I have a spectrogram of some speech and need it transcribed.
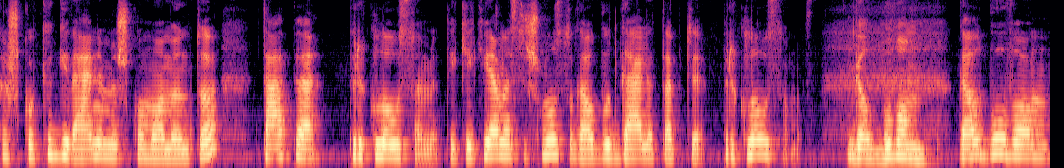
kažkokiu gyvenimišku momentu tapę priklausomi. Tai kiekvienas iš mūsų galbūt gali tapti priklausomas. gal buvom Gal buvom,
